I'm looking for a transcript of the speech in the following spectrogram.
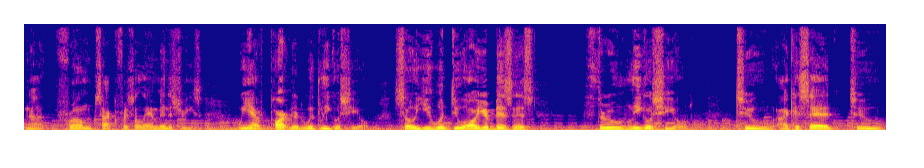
not from Sacrificial Lamb Ministries, we have partnered with Legal Shield. So you would do all your business through Legal Shield to, like I said, to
